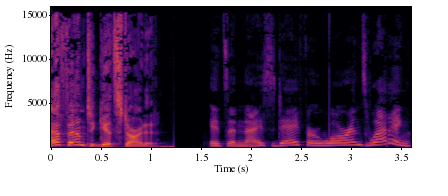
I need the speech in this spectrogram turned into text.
FM to get started. It's a nice day for Warren's wedding.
